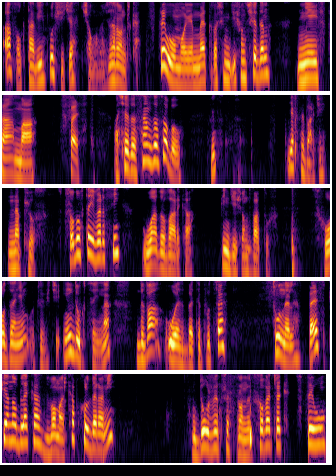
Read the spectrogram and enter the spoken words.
a w Oktawii musicie ciągnąć za rączkę. Z tyłu moje 1,87 m miejsca ma fest, a siedzę sam za sobą, więc jak najbardziej na plus. Z przodu w tej wersji ładowarka 50 W z chłodzeniem, oczywiście indukcyjna, dwa USB typu C, tunel bez pianobleka z dwoma cup holderami, duży przestronny schoweczek. Z tyłu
